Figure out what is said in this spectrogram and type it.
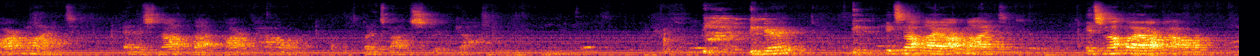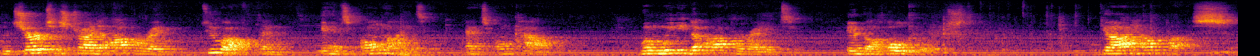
our might and it's not by our power, but it's by the Spirit of God. You hear it? It's not by our might. It's not by our power. The church has tried to operate too often in its own might and its own power when we need to operate in the Holy Ghost. God help us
